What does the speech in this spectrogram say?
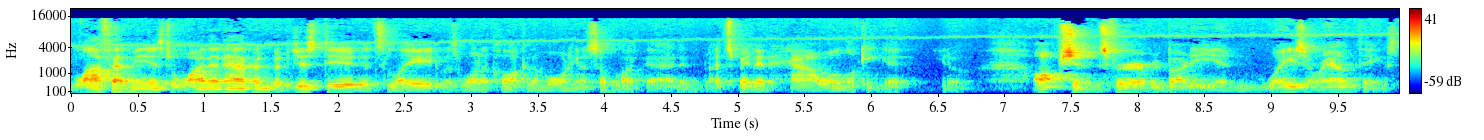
laugh at me as to why that happened, but it just did. It's late. It was one o'clock in the morning or something like that, and I'd spent an hour looking at you know options for everybody and ways around things.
